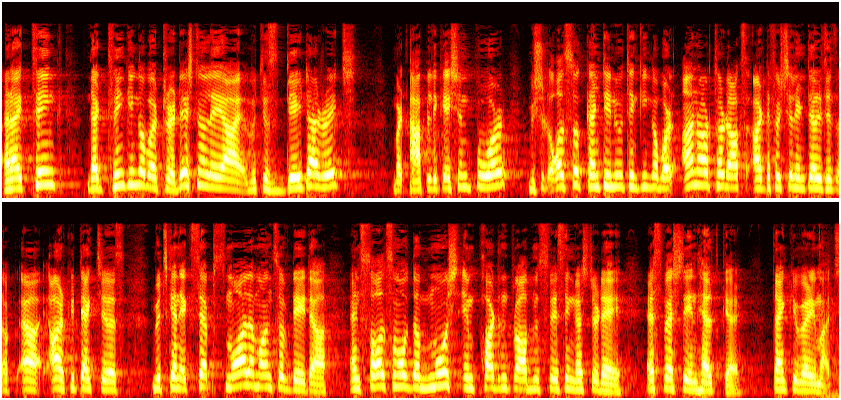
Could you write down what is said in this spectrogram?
And I think that thinking about traditional AI, which is data rich but application poor, we should also continue thinking about unorthodox artificial intelligence uh, architectures which can accept small amounts of data and solve some of the most important problems facing us today, especially in healthcare. Thank you very much.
